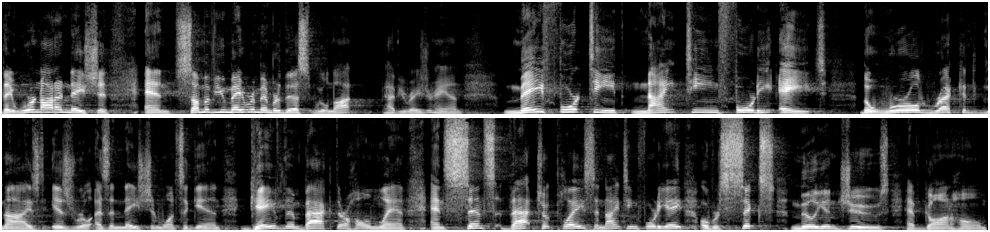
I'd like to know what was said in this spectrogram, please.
They were not a nation. And some of you may remember this. We'll not have you raise your hand. May 14th, 1948 the world recognized Israel as a nation once again, gave them back their homeland, and since that took place in 1948, over 6 million Jews have gone home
